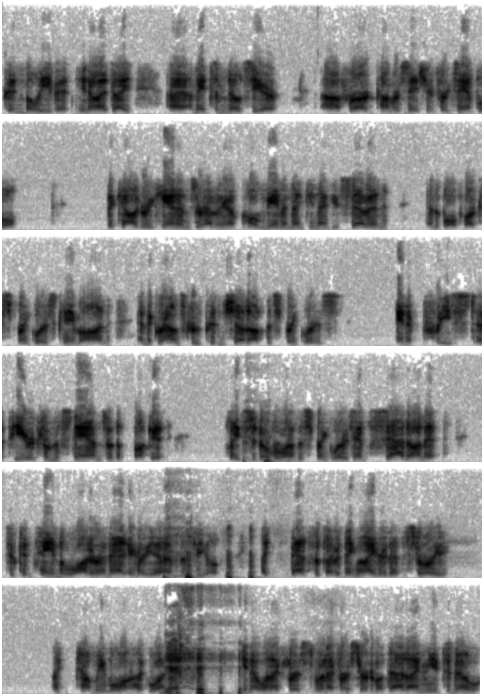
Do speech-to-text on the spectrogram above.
couldn't believe it. You know, as I I made some notes here uh, for our conversation. For example, the Calgary Cannons are having a home game in 1997, and the ballpark sprinklers came on, and the grounds crew couldn't shut off the sprinklers, and a priest appeared from the stands with a bucket, placed it over one of the sprinklers, and sat on it to contain the water in that area of the field. like that's the type of thing. When I heard that story, like tell me more. Like what? Yeah. you know, when I first when I first heard about that, I need to know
